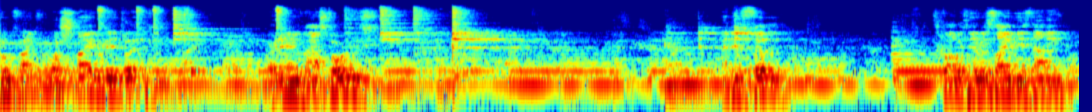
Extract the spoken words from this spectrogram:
thank you very much tonight. Really enjoyed it. Our name is Last Orders. And it's Phil. It's probably here beside me is Danny.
